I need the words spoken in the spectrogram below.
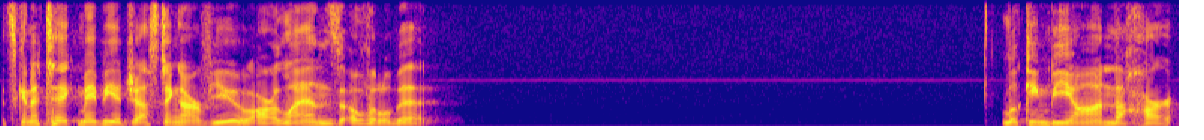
It's going to take maybe adjusting our view, our lens a little bit. looking beyond the heart,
